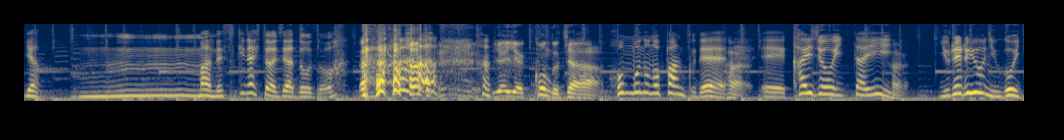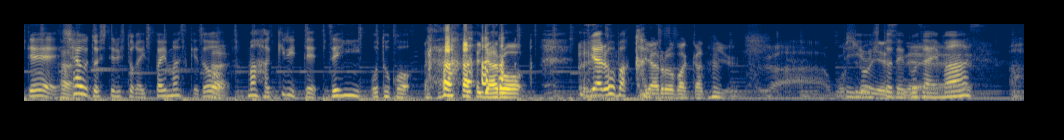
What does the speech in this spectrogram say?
やうーんまあね好きな人はじゃあどうぞ。いやいや今度じゃ本物のパンクで、あはい。えー会場一体、はい揺れるように動いて、はい。シャウトしてる人がいっぱいいますけど、はい。まあはっきり言って全員男。やろ 野郎ばっかうり。やろうばっかっていう。うわー面白いですね。う人でございます。あ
